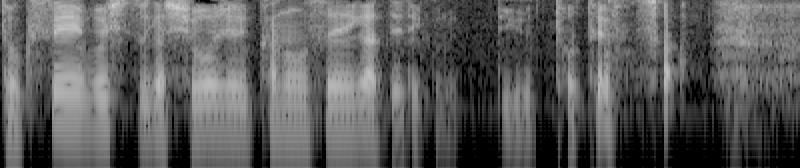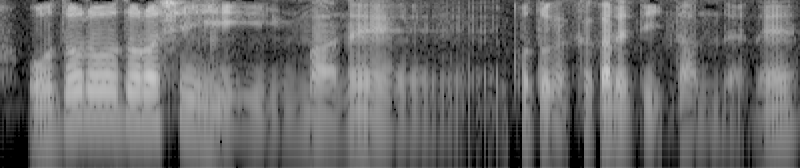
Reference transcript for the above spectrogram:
毒性物質が生じる可能性が出てくるっていうとてもさおどろおどろしいまあねことが書かれていたんだよね。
